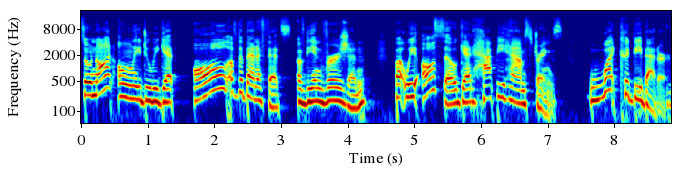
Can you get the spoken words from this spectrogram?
So not only do we get all of the benefits of the inversion, but we also get happy hamstrings. What could be better?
